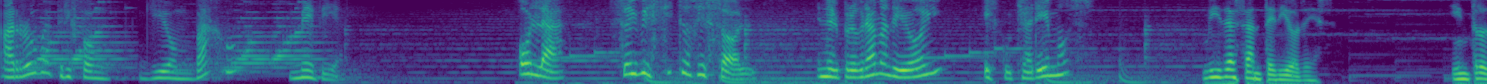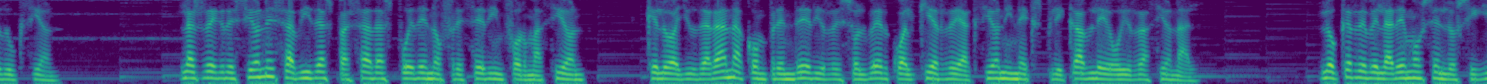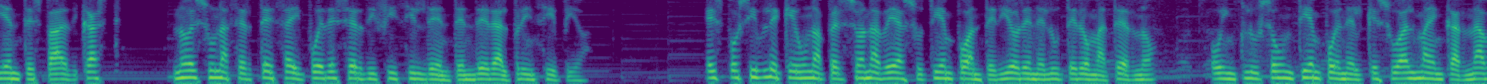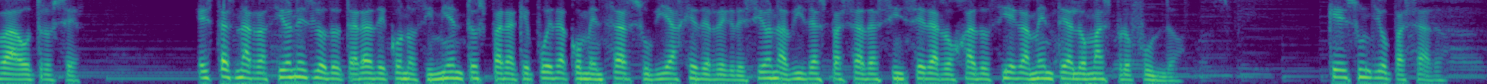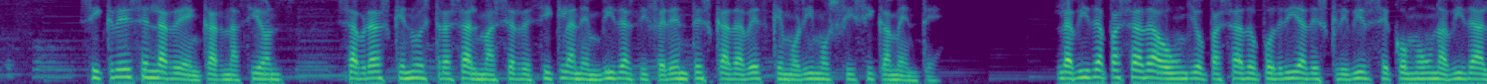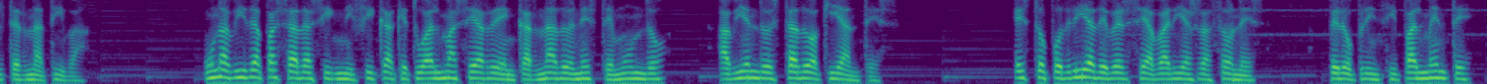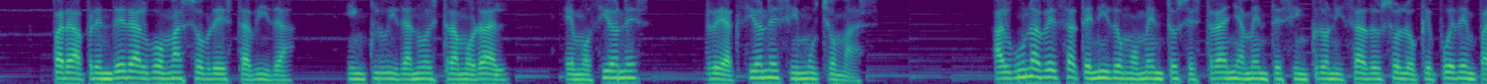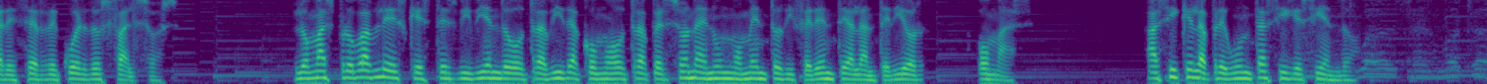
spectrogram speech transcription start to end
arroba trifón-media. Hola, soy Besitos de Sol. En el programa de hoy escucharemos Vidas anteriores. Introducción. Las regresiones a vidas pasadas pueden ofrecer información, que lo ayudarán a comprender y resolver cualquier reacción inexplicable o irracional. Lo que revelaremos en los siguientes podcasts, no es una certeza y puede ser difícil de entender al principio. Es posible que una persona vea su tiempo anterior en el útero materno, o incluso un tiempo en el que su alma encarnaba a otro ser. Estas narraciones lo dotará de conocimientos para que pueda comenzar su viaje de regresión a vidas pasadas sin ser arrojado ciegamente a lo más profundo. ¿Qué es un yo pasado? Si crees en la reencarnación, sabrás que nuestras almas se reciclan en vidas diferentes cada vez que morimos físicamente. La vida pasada o un yo pasado podría describirse como una vida alternativa. Una vida pasada significa que tu alma se ha reencarnado en este mundo, habiendo estado aquí antes. Esto podría deberse a varias razones, pero principalmente, para aprender algo más sobre esta vida, incluida nuestra moral, emociones, reacciones y mucho más. ¿Alguna vez ha tenido momentos extrañamente sincronizados o lo que pueden parecer recuerdos falsos? lo más probable es que estés viviendo otra vida como otra persona en un momento diferente al anterior, o más. Así que la pregunta sigue siendo,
